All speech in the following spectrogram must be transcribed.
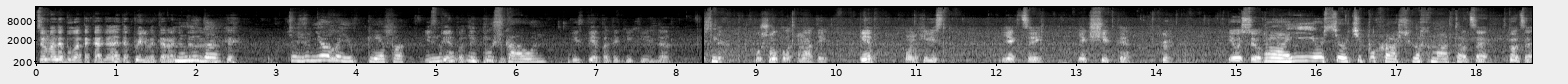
Це в мене була така, знаєте, пиль витирати. Ну, та- да. Це ж у нього і в пепа. І в Ну, Пепа І такий. пушка он. І в пепа такий хвіст, да? Пушок лохматий. Пеп, он хвіст. Як цей, як щітка. І ось. А, і ось цього чепуха ж лохмата. Оце. Хто це?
